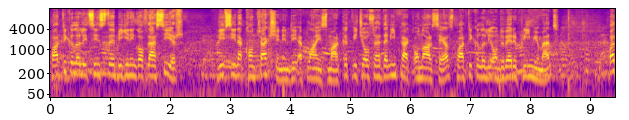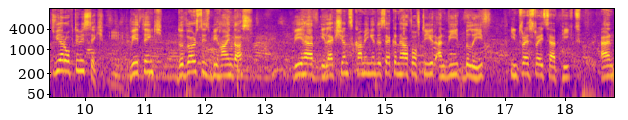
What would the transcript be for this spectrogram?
particularly since the beginning of last year. We've seen a contraction in the appliance market, which also had an impact on our sales, particularly on the very premium end. But we are optimistic. We think the worst is behind us. We have elections coming in the second half of the year, and we believe interest rates have peaked, and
